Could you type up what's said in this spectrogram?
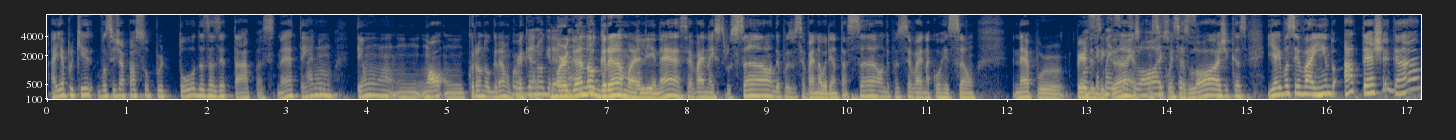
aí é porque você já passou por todas as etapas, né? Tem um, tem um, um, um, um cronograma, organograma. É? um organograma ali, né? Você vai na instrução, depois você vai na orientação, depois você vai na correção, né? Por perdas e ganhos, lógicas. consequências lógicas. E aí você vai indo até chegar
